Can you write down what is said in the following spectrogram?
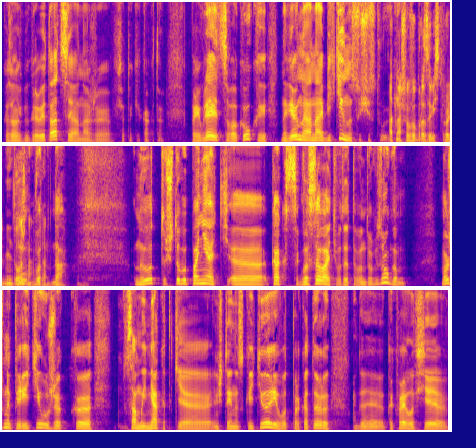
казалось бы, гравитация, она же все-таки как-то проявляется вокруг, и, наверное, она объективно существует. От нашего выбора зависеть вроде не должна. Ну, вот, да. да. Ну вот, чтобы понять, э, как согласовать вот это друг с другом, можно перейти уже к самой мякотке Эйнштейновской теории, вот про которую, э, как правило, все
